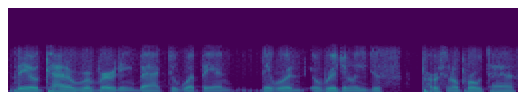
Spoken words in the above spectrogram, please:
they're kind of reverting back to what they they were originally just personal protests.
